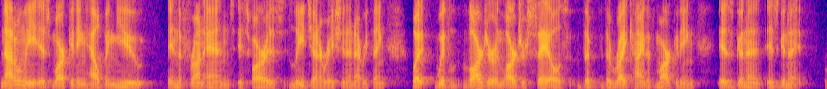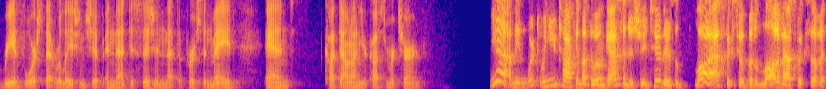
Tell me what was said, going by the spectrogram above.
not only is marketing helping you in the front end as far as lead generation and everything, but with larger and larger sales, the the right kind of marketing is gonna is gonna reinforce that relationship and that decision that the person made and cut down on your customer churn. Yeah, I mean, when you're talking about the oil and gas industry too, there's a lot of aspects to it, but a lot of aspects of it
